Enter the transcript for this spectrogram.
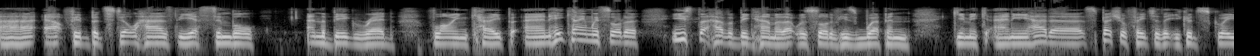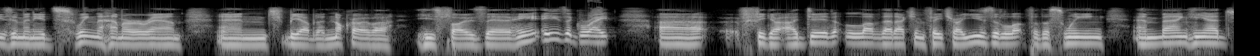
uh, outfit, but still has the S symbol and the big red flowing cape. And he came with sort of, he used to have a big hammer. That was sort of his weapon gimmick. And he had a special feature that you could squeeze him and he'd swing the hammer around and be able to knock over his foes there. He, he's a great uh, figure. I did love that action feature. I used it a lot for the swinging and bang. He had,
